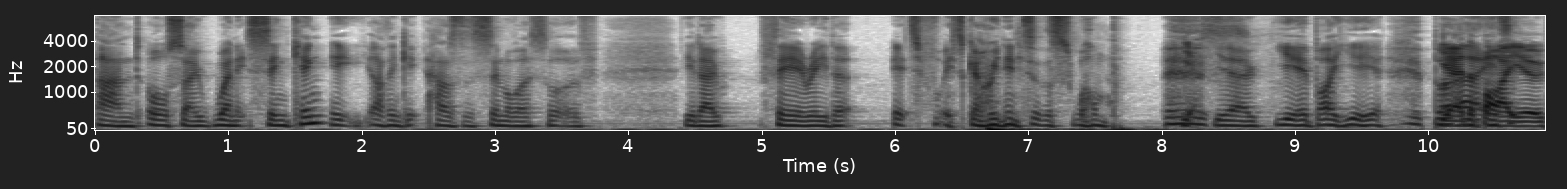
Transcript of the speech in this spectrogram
And also, when it's sinking, it, I think it has a similar sort of, you know, theory that it's it's going into the swamp. Yes. you know, year by year. But, yeah, the uh, bayou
